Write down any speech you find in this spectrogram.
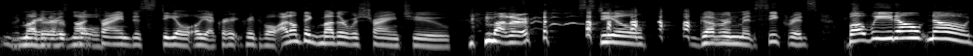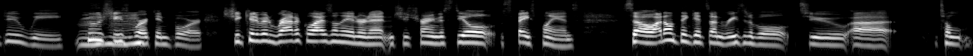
Mother is not poll. trying to steal. Oh yeah, create create the poll. I don't think mother was trying to Mother. steal government secrets, but we don't know, do we? Who she's Mhm. working for. She could have been radicalized on the internet and she's trying to steal space plans. So I don't think it's unreasonable to uh to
